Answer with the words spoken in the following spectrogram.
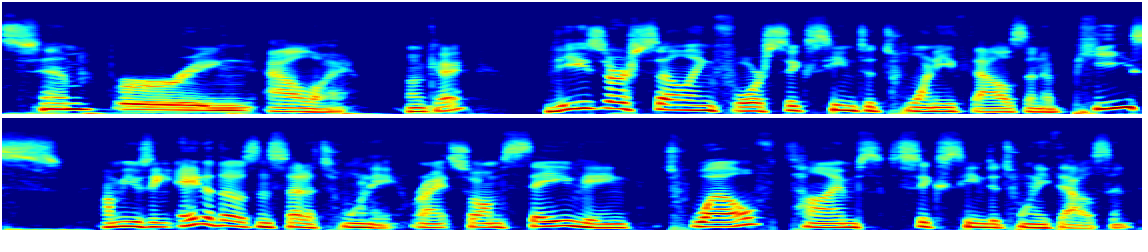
Tempering alloy. Okay. These are selling for 16 to 20,000 a piece. I'm using eight of those instead of 20, right? So I'm saving 12 times 16 to 20,000.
